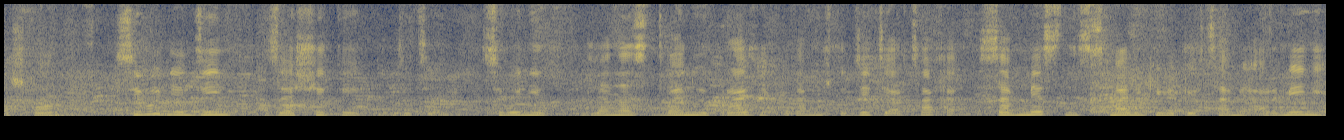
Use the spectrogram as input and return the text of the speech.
наш хор. Сегодня день защиты детей. Сегодня для нас двойной праздник, потому что дети Арцаха совместно с маленькими певцами Армении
